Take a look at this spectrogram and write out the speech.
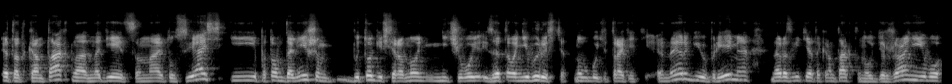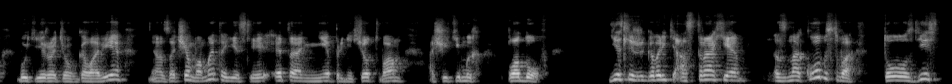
этот контакт, надеяться на эту связь, и потом в дальнейшем в итоге все равно ничего из этого не вырастет. Но вы будете тратить энергию, время на развитие этого контакта, на удержание его, будете держать его в голове. А зачем вам это, если это не принесет вам ощутимых плодов? Если же говорить о страхе знакомства, то здесь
